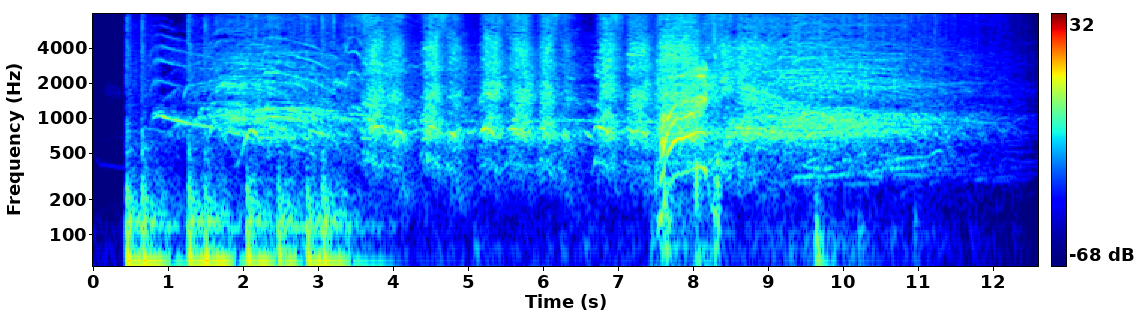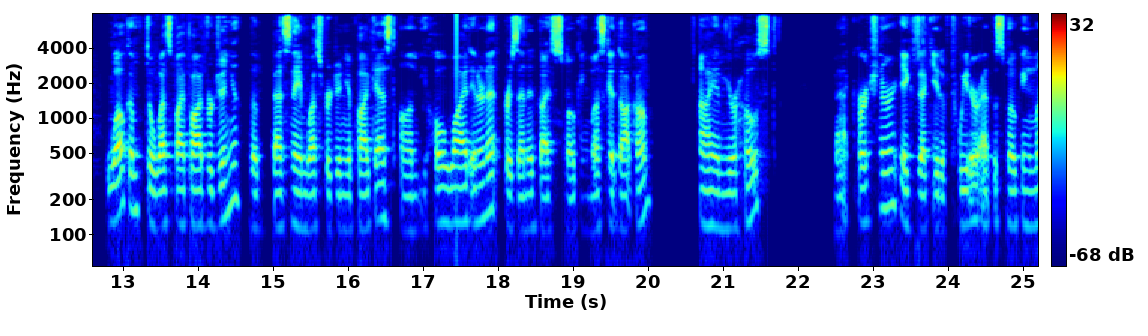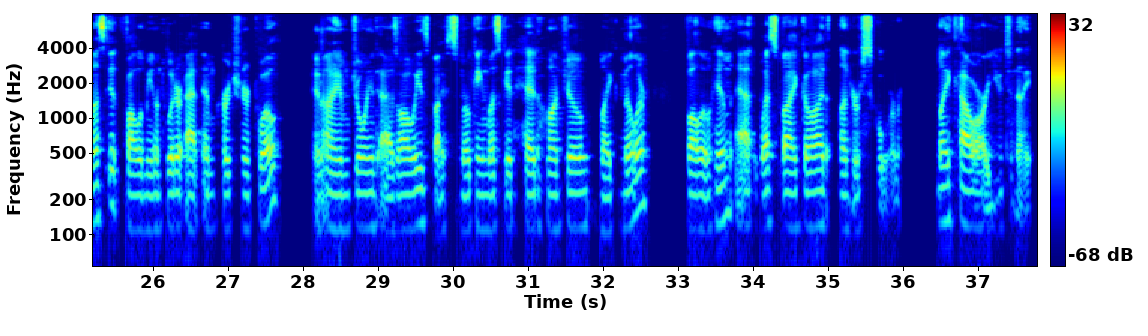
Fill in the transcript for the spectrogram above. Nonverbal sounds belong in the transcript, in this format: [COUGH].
Welcome to West by Pod Virginia, the best named West Virginia podcast on the whole wide internet, presented by SmokingMusket.com. I am your host, Matt Kirchner, executive tweeter at the Smoking Musket. Follow me on Twitter at mkirchner12. And I am joined, as always, by Smoking Musket head honcho Mike Miller. Follow him at West by God underscore. Mike, how are you tonight?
